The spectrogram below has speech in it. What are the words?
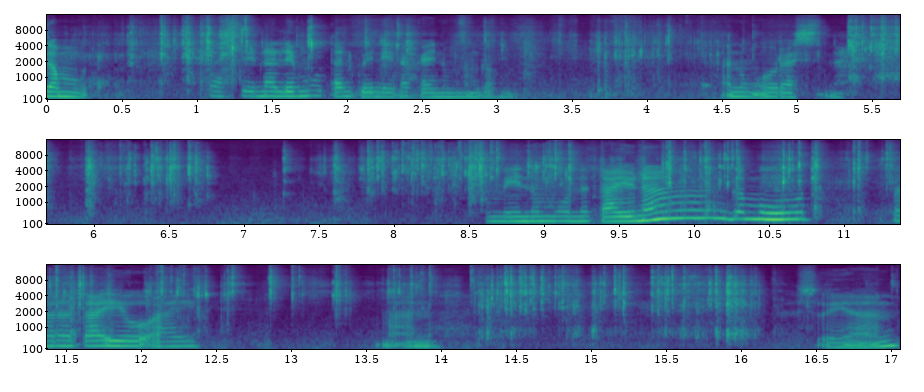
gamot. Kasi nalimutan ko, hindi nakainom ng gamot. Anong oras na? Uminom muna tayo ng gamot para tayo ay maano. So, yan.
